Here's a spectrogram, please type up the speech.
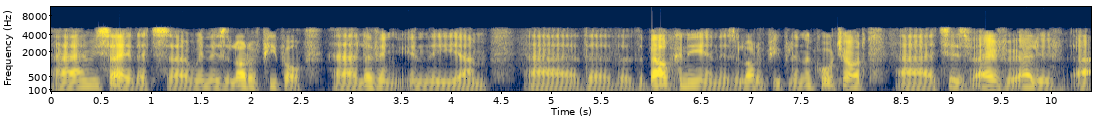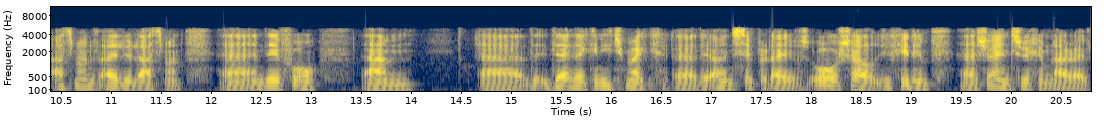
And we say that when there's a lot of people living in the, um, the, the, the balcony and there's a lot of people in the courtyard, it says, atman, ve'elu, latman. And therefore, um, uh, they, they, can each make uh, their own separate Erevs, or shall Yechidim uh, Shein Tzrichim Narev,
